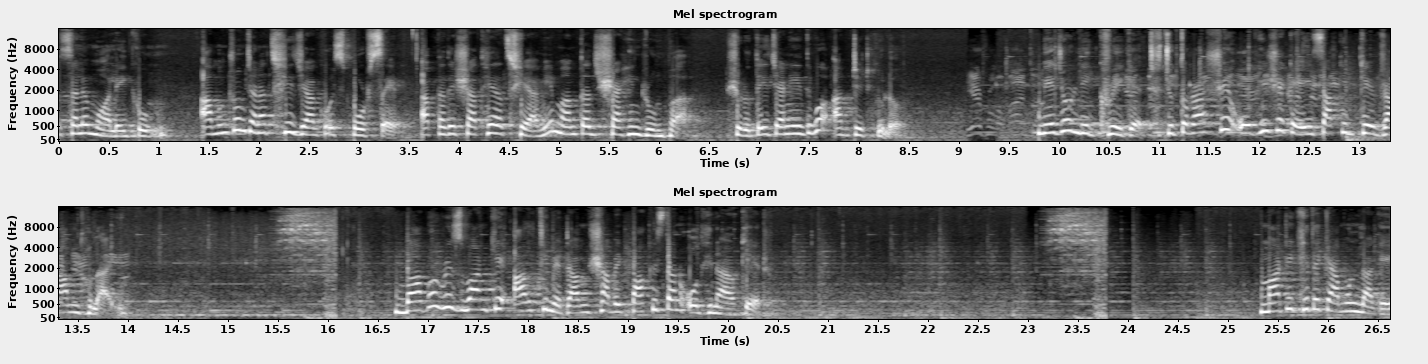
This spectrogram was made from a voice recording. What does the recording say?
আসসালামু আলাইকুম। আমন্ত্রণ জানাচ্ছি জাগো স্পোর্টসে। আপনাদের সাথে আছি আমি মমতাজ শাহিন রুম্পা। শুরুতেই জানিয়ে দেব আপডেটগুলো। মেজর লিগ ক্রিকেট, যুক্তরাষ্ট্রে অভিষেকে সাকিবকে রামধুলাই। বাবর রিজওয়ানকে আলটিমেটাম সাবেক পাকিস্তান অধিনায়কের। মাটি খেতে কেমন লাগে?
